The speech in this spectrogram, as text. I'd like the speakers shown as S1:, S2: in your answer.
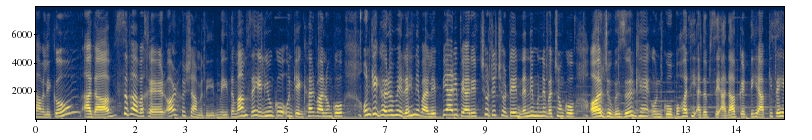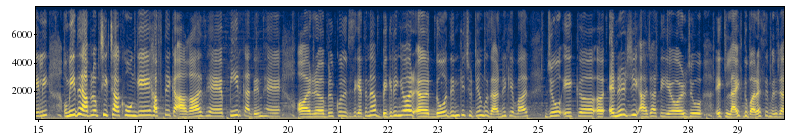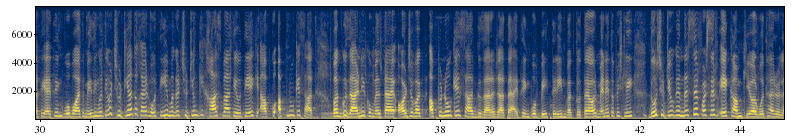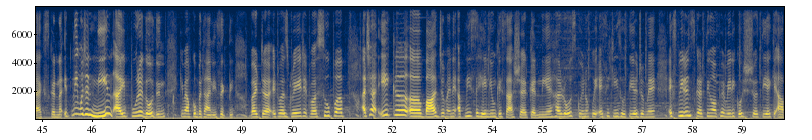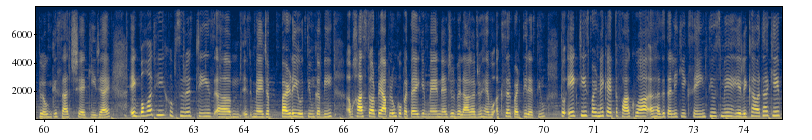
S1: असलकुम आदाब, सुबह बखैर और खुश आमदीद मेरी तमाम सहेलियों को, उनके घर वालों को, उनके घरों में रहने वाले प्यारे प्यारे छोटे छोटे नन्हे मुन्ने बच्चों को और जो बुज़ुर्ग हैं, उनको बहुत ही अदब से आदाब करती है आपकी सहेली। उम्मीद है आप लोग ठीक ठाक होंगे। हफ़्ते का आगाज़ है, पीर का दिन है और बिल्कुल जिसे कहते हैं ना, बिगड़ेंगे और दो दिन की छुट्टियाँ गुजारने के बाद जो एक एनर्जी आ जाती है और जो एक लाइफ दोबारा से मिल जाती है, आई थिंक वो बहुत अमेजिंग होती है और छुट्टियाँ तो खैर होती हैं मगर छुट्टियों की ख़ास बात ये होती है कि आपको अपनों के साथ वक्त गुजारने को मिलता है और जो वक्त अपनों के साथ गुजारा जाता है आई थिंक वो बेहतरीन वक्त होता है। और मैंने तो पिछली दो छुट्टियों के अंदर सिर्फ़ और सिर्फ़ एक काम किया और वो था रिलैक्स करना। इतनी मुझे नींद आई पूरे दो दिन कि मैं आपको बता नहीं सकती। But it was great it was super अच्छा एक uh, बात जो मैंने अपनी सहेलियों के साथ शेयर करनी है। हर रोज़ कोई ना कोई ऐसी चीज़ होती है जो मैं एक्सपीरियंस करती हूँ और फिर मेरी कोशिश होती है कि आप लोगों के साथ शेयर की जाए। एक बहुत ही खूबसूरत चीज़ मैं जब पढ़ रही होती हूँ कभी, अब ख़ास तौर पे आप लोगों को पता है कि मैं नजुल बलागा जो है वो अक्सर पढ़ती रहती हूँ। तो एक चीज़ पढ़ने का इतफ़ाक़ हुआ हज़रत अली की एक सेंग थी, उसमें ये लिखा हुआ था कि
